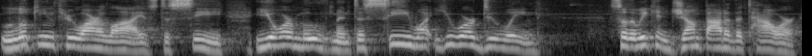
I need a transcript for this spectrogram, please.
looking through our lives to see your movement, to see what you are doing, so that we can jump out of the tower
